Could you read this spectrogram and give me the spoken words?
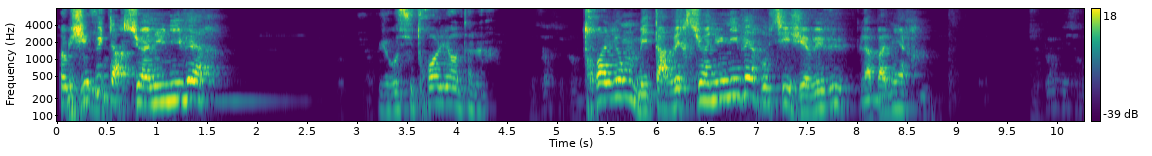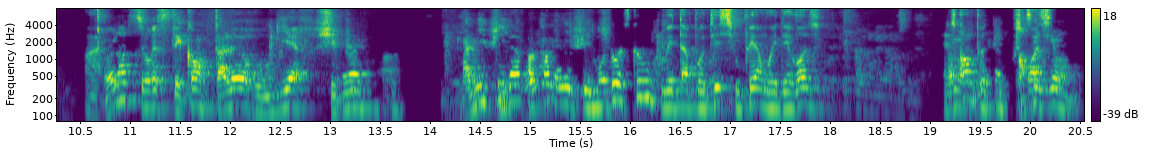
Top Mais j'ai 12. vu, t'as reçu un univers. J'ai reçu trois lions tout à l'heure. Trois lions, mais t'as reçu un univers aussi, j'avais vu, la bannière. Voilà, c'est vrai, c'était quand Tout à l'heure ou hier Je sais plus. Magnifique, Là, magnifique. Moto, est-ce que vous pouvez tapoter, s'il vous plaît, envoyer des roses? Est-ce qu'on peut Trois tapoter lions.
